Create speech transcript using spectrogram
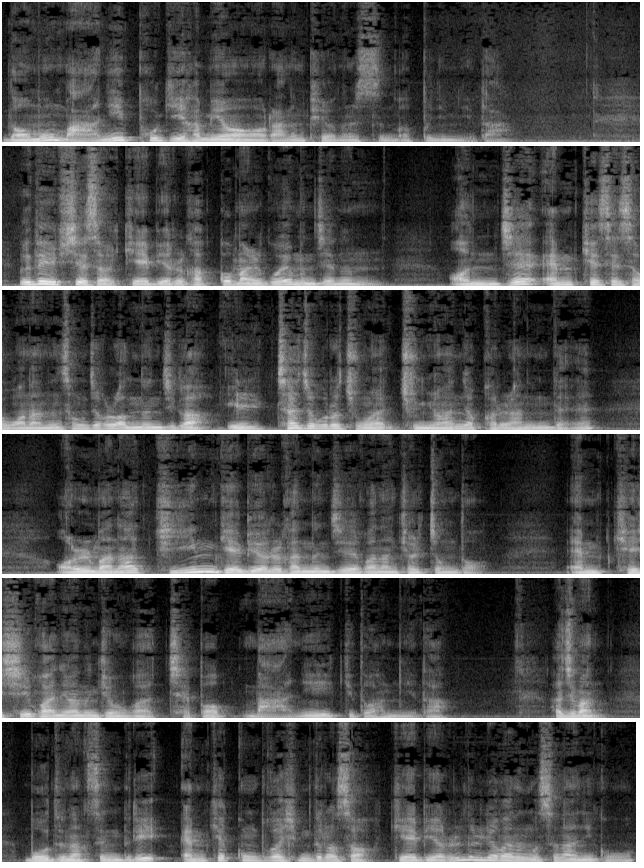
너무 많이 포기하며 라는 표현을 쓴 것 뿐입니다. 의대 입시에서 개별을 갖고 말고의 문제는 언제 MCAT에서 원하는 성적을 얻는지가 1차적으로 중요한 역할을 하는데 얼마나 긴 개별을 갖는지에 관한 결정도 MCAT이 관여하는 경우가 제법 많이 있기도 합니다. 하지만 모든 학생들이 MCAT 공부가 힘들어서 개비어를 늘려가는 것은 아니고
